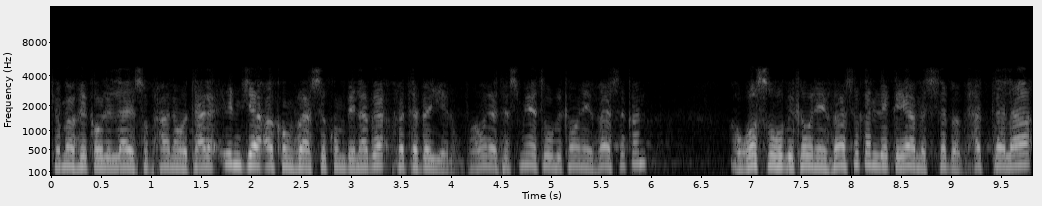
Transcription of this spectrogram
كما في قول الله سبحانه وتعالى إن جاءكم فاسق بنبأ فتبينوا. فهنا تسميته بكونه فاسقا أو وصفه بكونه فاسقا لقيام السبب حتى لا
